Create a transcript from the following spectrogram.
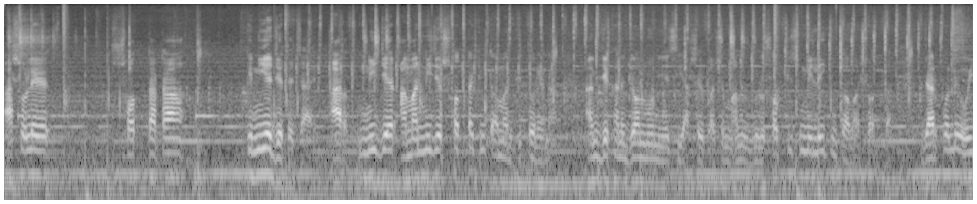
আসলে সত্তাটাকে নিয়ে যেতে চায়। আর নিজের, আমার নিজের সত্তা কিন্তু আমার ভিতরে না। আমি যেখানে জন্ম নিয়েছি, আশেপাশের মানুষগুলো সব কিছু মিলেই কিন্তু আমার সত্তা। যার ফলে ওই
